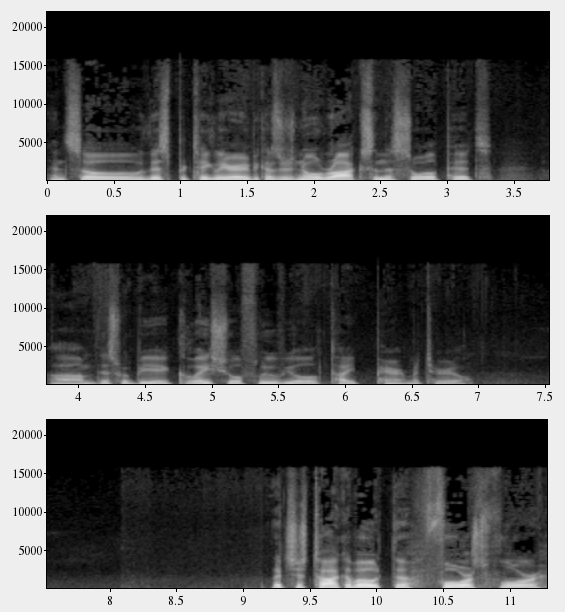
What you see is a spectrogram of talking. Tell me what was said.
And so this particular area, because there's no rocks in the soil pit, um, this would be a glacial fluvial type parent material. Let's just talk about the forest floor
